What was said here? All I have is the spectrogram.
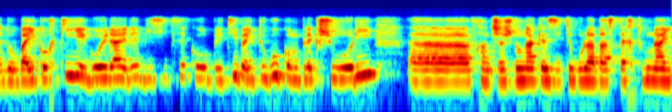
edo baikorki egoera ere bizitzeko beti baitugu kompleksu hori, uh, frantses dunak ez ditugula baztertu nahi,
